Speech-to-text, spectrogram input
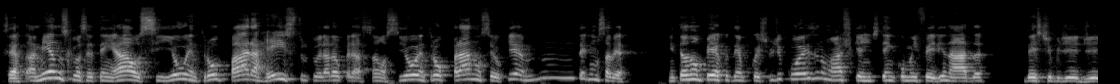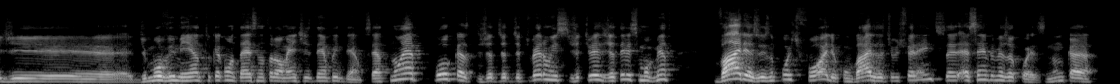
Certo? A menos que você tenha, ah, o CEO entrou para reestruturar a operação, o CEO entrou para não sei o quê, não tem como saber. Então não perco tempo com esse tipo de coisa, não acho que a gente tem como inferir nada desse tipo de, de, de, de, movimento que acontece naturalmente de tempo em tempo, certo? Não é poucas, já, já, já tiveram isso, já, tive, já teve esse movimento várias vezes no portfólio, com vários ativos diferentes, é, é sempre a mesma coisa. Nunca,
